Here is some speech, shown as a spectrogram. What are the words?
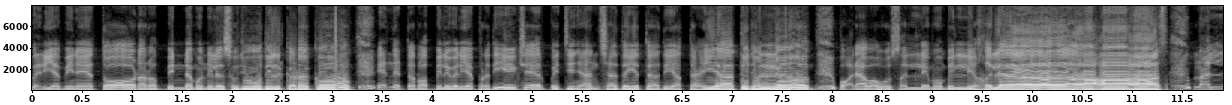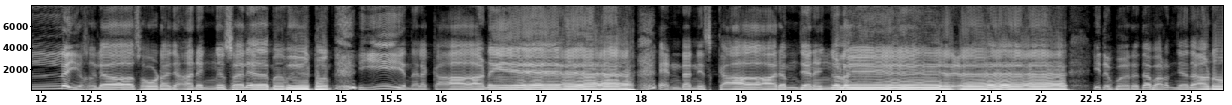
വലിയ വിനയത്തോടെ റബ്ബിന്റെ മുന്നിൽ സുജൂതിൽ കിടക്കും. എന്നിട്ട് റബ്ബിൽ വലിയ പ്രതീക്ഷ അർപ്പിച്ച് ഞാൻ ശതയത്ത് അതി അത്തഹിയാത്ത് ചൊല്ലും പോരാ വൗസല്ലിമു ബിൽ ഇഖ്ലാസ് നല്ല ഇഖ്ലാസോടെ ഞാനങ്ങ് സലാം വീട്ടും. ഈ നിലക്കാണേ എന്റെ നിസ്കാരം ജനങ്ങൾ. ഇത് വെറുതെ പറഞ്ഞതാണോ?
